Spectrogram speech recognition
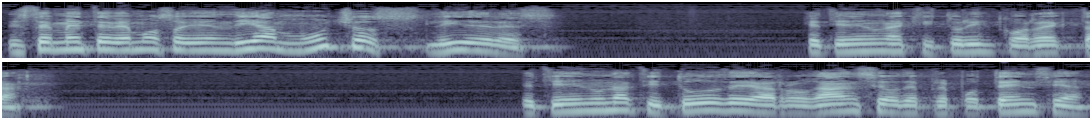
Tristemente vemos hoy en día muchos líderes que tienen una actitud incorrecta, que tienen una actitud de arrogancia o de prepotencia.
